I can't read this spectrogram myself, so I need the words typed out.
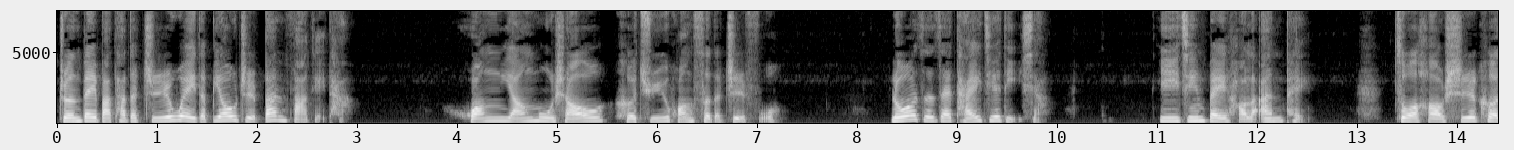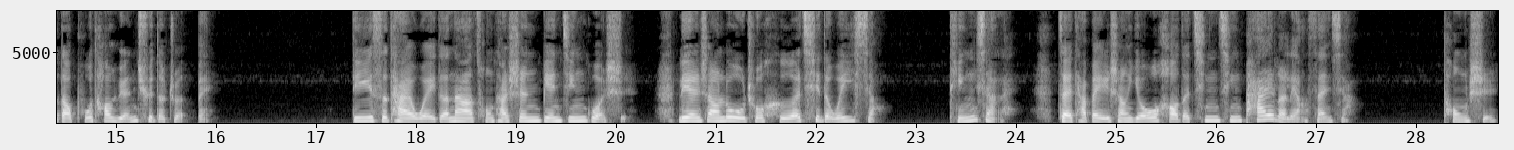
准备把他的职位的标志颁发给他：黄杨木勺和橘黄色的制服。骡子在台阶底下，已经备好了安配。做好时刻到葡萄园去的准备。迪斯泰韦德纳从他身边经过时，脸上露出和气的微笑，停下来，在他背上友好的轻轻拍了两三下，同时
